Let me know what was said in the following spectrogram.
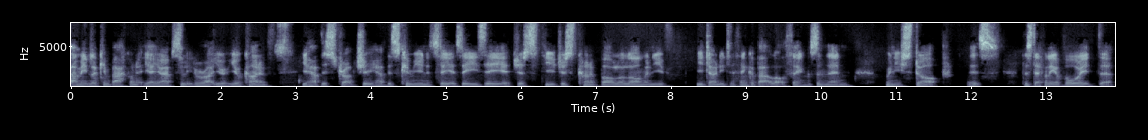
I mean, looking back on it, yeah, you're absolutely right. You're, you're kind of, you have this structure, you have this community. It's easy. It just, you just kind of bowl along and you've, you don't need to think about a lot of things. And then when you stop, it's there's definitely a void that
